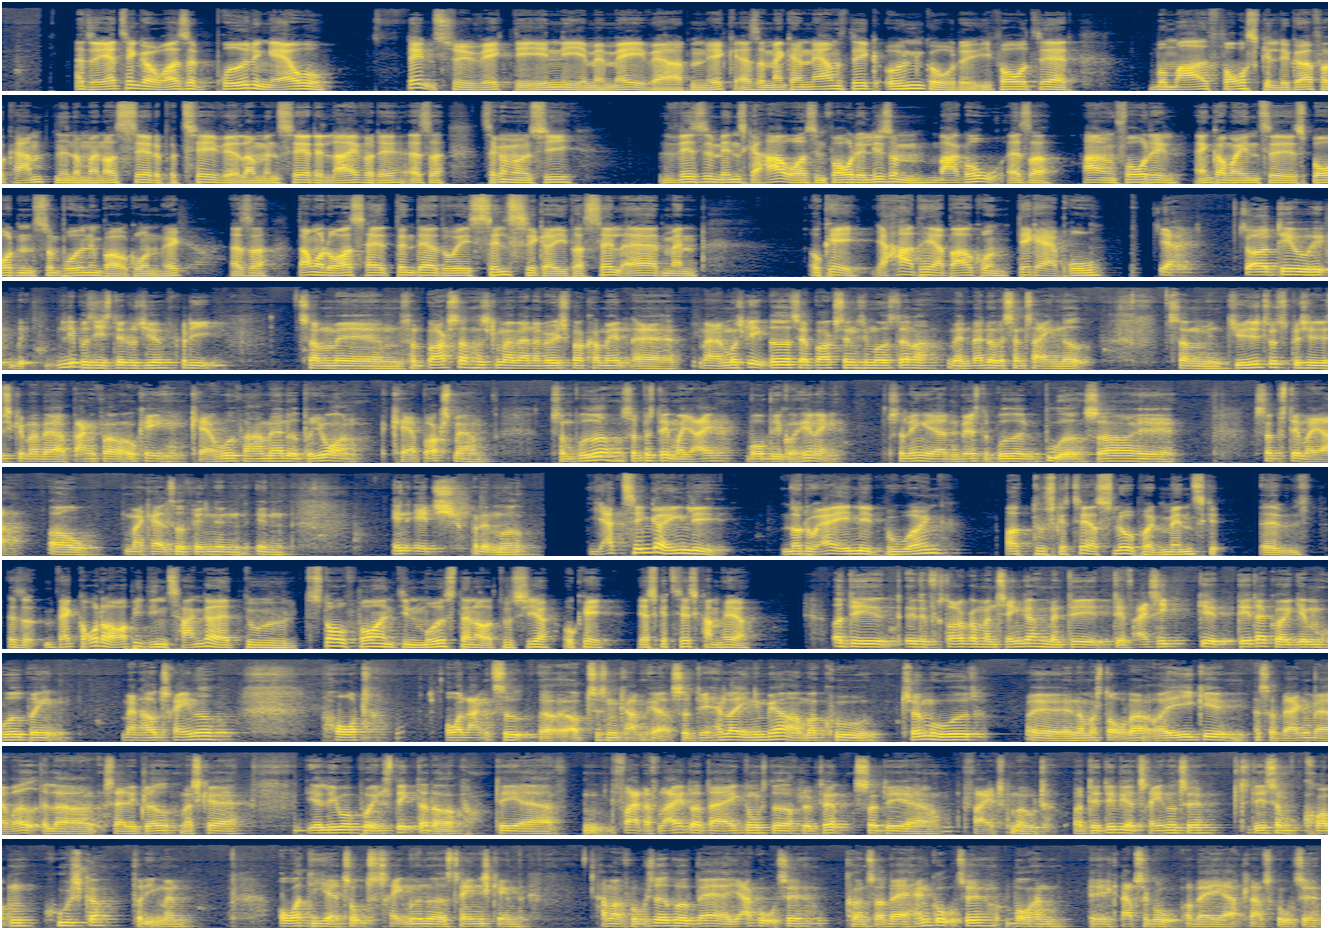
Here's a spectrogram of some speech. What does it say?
Altså, jeg tænker jo også, at brydning er jo sindssygt vigtig inde i MMA-verdenen, ikke? Altså, man kan nærmest ikke undgå det i forhold til, at hvor meget forskel det gør for kampene, når man også ser det på tv, eller man ser det live og det. Altså, så kan man jo sige, visse mennesker har jo også en fordel, ligesom Marco, altså, har en fordel. Han kommer ind til sporten som brydning baggrund, ikke? Altså, der må du også have den der, du er selvsikker i dig selv, er, at man, okay, jeg har det her baggrund, det kan jeg bruge. Ja, så det er jo lige præcis det, du siger, fordi som, øh, som bokser, så skal man være nervøs for at komme ind. Øh, man er måske bedre til at bokse end sin modstander, men hvad nu hvis han tager en ned? Som en jiu-jitsu specialist skal man være bange for, okay, kan jeg overhovedet få ham her ned på jorden? Kan jeg bokse med ham? Som bryder, så bestemmer jeg, hvor vi går hen af. Så længe jeg er den bedste bryder i buret, så, øh, så bestemmer jeg. Og man kan altid finde en, en, en edge på den måde. Jeg tænker egentlig, når du er inde i et bur, ikke? og du skal til at slå på et menneske, øh, altså, hvad går der op i dine tanker, at du står foran din modstander, og du siger, okay, jeg skal teste ham her? Og det, det forstår jeg godt, man tænker, men det, det er faktisk ikke det, der går igennem hovedet på en. Man har jo trænet hårdt over lang tid øh, op til sådan en kamp her, så det handler egentlig mere om at kunne tømme hovedet, øh, når man står der, og ikke altså, hverken være vred eller særlig glad. Man skal, jeg lever på instinkter deroppe. Det er fight or flight, og der er ikke nogen steder at flygte hen, så det er fight mode. Og det er det, vi har trænet til. Det er det, som kroppen husker, fordi man over de her to til tre måneders træningscamp har man fokuseret på, hvad er jeg god til, kontra hvad er han god til, hvor han øh, knap så god, og hvad er jeg knap så god til.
